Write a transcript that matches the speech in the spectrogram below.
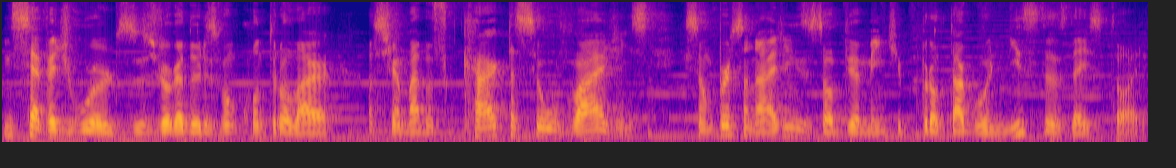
Em Savage Worlds, os jogadores vão controlar as chamadas cartas selvagens, que são personagens obviamente protagonistas da história,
